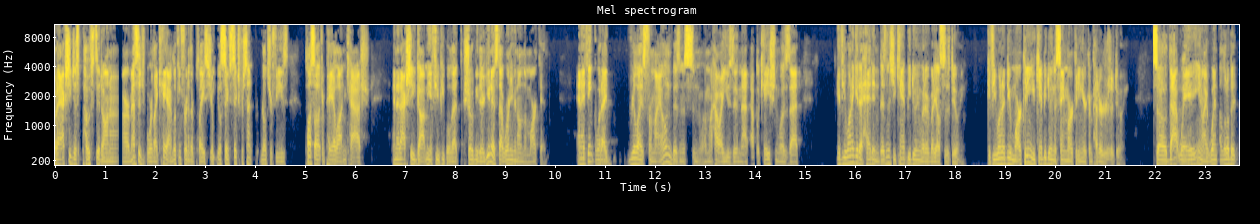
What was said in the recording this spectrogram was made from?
But I actually just posted on our message board, like, hey, I'm looking for another place. You'll, you'll save 6% realtor fees. Plus, I can pay a lot in cash. And it actually got me a few people that showed me their units that weren't even on the market. And I think what I realized from my own business and how I used it in that application was that if you want to get ahead in business, you can't be doing what everybody else is doing. If you want to do marketing, you can't be doing the same marketing your competitors are doing. So that way, you know, I went a little bit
